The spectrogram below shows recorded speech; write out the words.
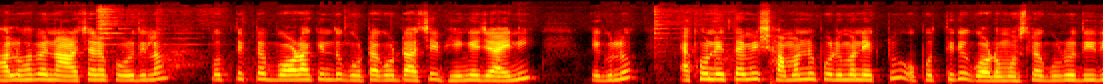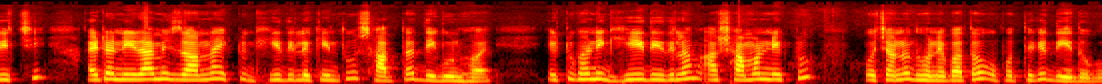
ভালোভাবে নাড়াচাড়া করে দিলাম। প্রত্যেকটা বড়া কিন্তু গোটা গোটা আছে, ভেঙে যায়নি। এগুলো এখন এতে আমি সামান্য পরিমাণে একটু ওপর থেকে গরম মশলা গুঁড়ো দিয়ে দিচ্ছি। আর এটা নিরামিষ রান্না, একটু ঘি দিলে কিন্তু স্বাদটা দ্বিগুণ হয়। একটুখানি ঘি দিয়ে দিলাম। আর সামান্য একটু কোচানো ধনে পাতাও ওপর থেকে দিয়ে দেবো।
